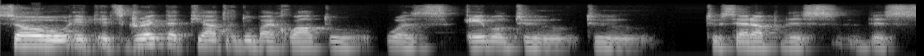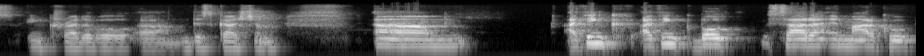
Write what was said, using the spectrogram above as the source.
So it, it's great that Teatro do Bairro Alto was able to, to, to set up this, this incredible um, discussion. Um, I think, I think both Sara and Marco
